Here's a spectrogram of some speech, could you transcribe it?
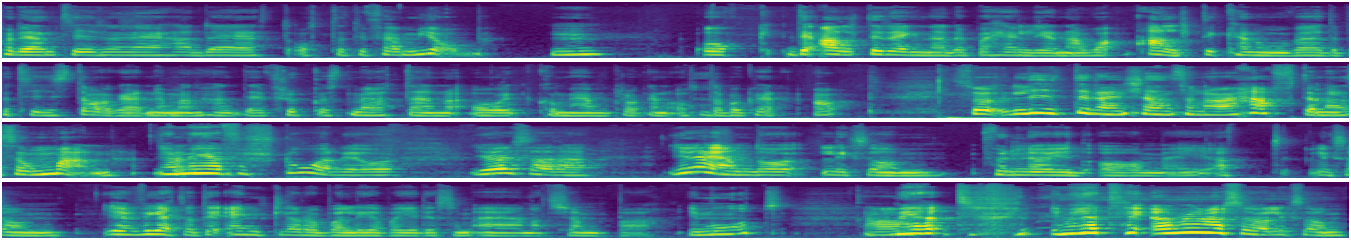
på den tiden när jag hade ett 8-5 jobb. Mm. Och det alltid regnade på helgerna var alltid kanonväder på tisdagar när man hade frukostmöten och kom hem klockan åtta på kvällen. Ja. Så lite den känslan har jag haft den här sommaren. Ja, men jag förstår det. Och jag är så här, jag är ändå liksom förnöjd av mig. Att liksom, jag vet att det är enklare att bara leva i det som är än att kämpa emot. Ja. Men jag, men jag, jag menar så liksom,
